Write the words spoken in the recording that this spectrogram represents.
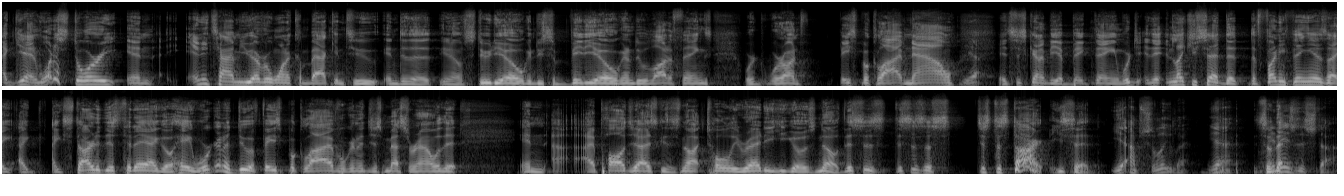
again, what a story. And anytime you ever want to come back into into the you know studio, we're gonna do some video. We're gonna do a lot of things. We're we're on Facebook Live now. Yeah. it's just gonna be a big thing. And we're and like you said, the the funny thing is, I I, I started this today. I go, hey, we're gonna do a Facebook Live. We're gonna just mess around with it. And I- I apologize because it's not totally ready. He goes, no, this is this is a just a start. He said Yeah, absolutely. Yeah. So it is that- the start.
